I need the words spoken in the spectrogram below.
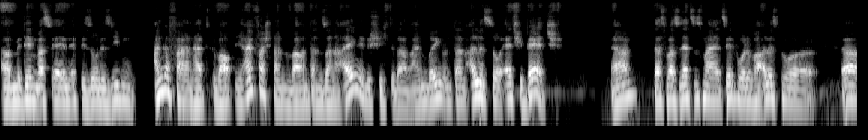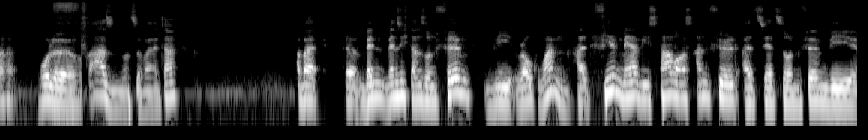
aber mit dem, was er in Episode 7 angefangen hat, überhaupt nicht einverstanden war und dann seine eigene Geschichte da reinbringt und dann alles so edgy badge. Ja, das, was letztes Mal erzählt wurde, war alles nur, ja, hohle Phrasen und so weiter. Aber äh, wenn, wenn sich dann so ein Film wie Rogue One halt viel mehr wie Star Wars anfühlt, als jetzt so ein Film wie,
